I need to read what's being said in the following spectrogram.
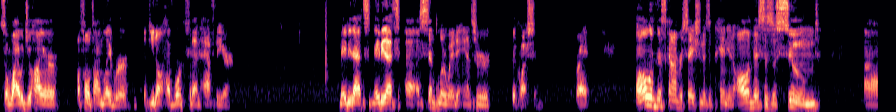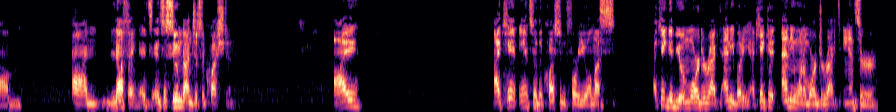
So why would you hire a full-time laborer if you don't have work for them half the year? Maybe that's maybe that's a simpler way to answer the question, right? All of this conversation is opinion. All of this is assumed um, on nothing. It's it's assumed on just a question. I I can't answer the question for you unless I can't give you a more direct anybody. I can't get anyone a more direct answer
